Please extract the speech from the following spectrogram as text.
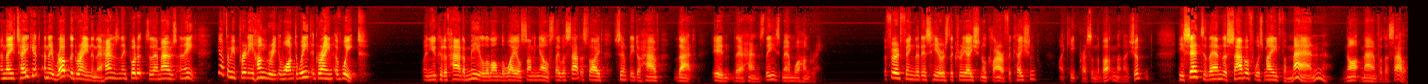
and they take it and they rub the grain in their hands and they put it to their mouths and eat. You have to be pretty hungry to want to eat a grain of wheat when you could have had a meal along the way or something else. They were satisfied simply to have that in their hands. These men were hungry. The third thing that is here is the creational clarification. I keep pressing the button, and I shouldn't. He said to them, The Sabbath was made for man, not man for the Sabbath.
